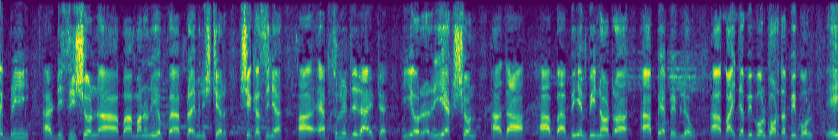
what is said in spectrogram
every decision মাননীয় prime minister Sheikh Hasina absolutely right your reaction the BMP not পেবলেও by the people for the people এই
